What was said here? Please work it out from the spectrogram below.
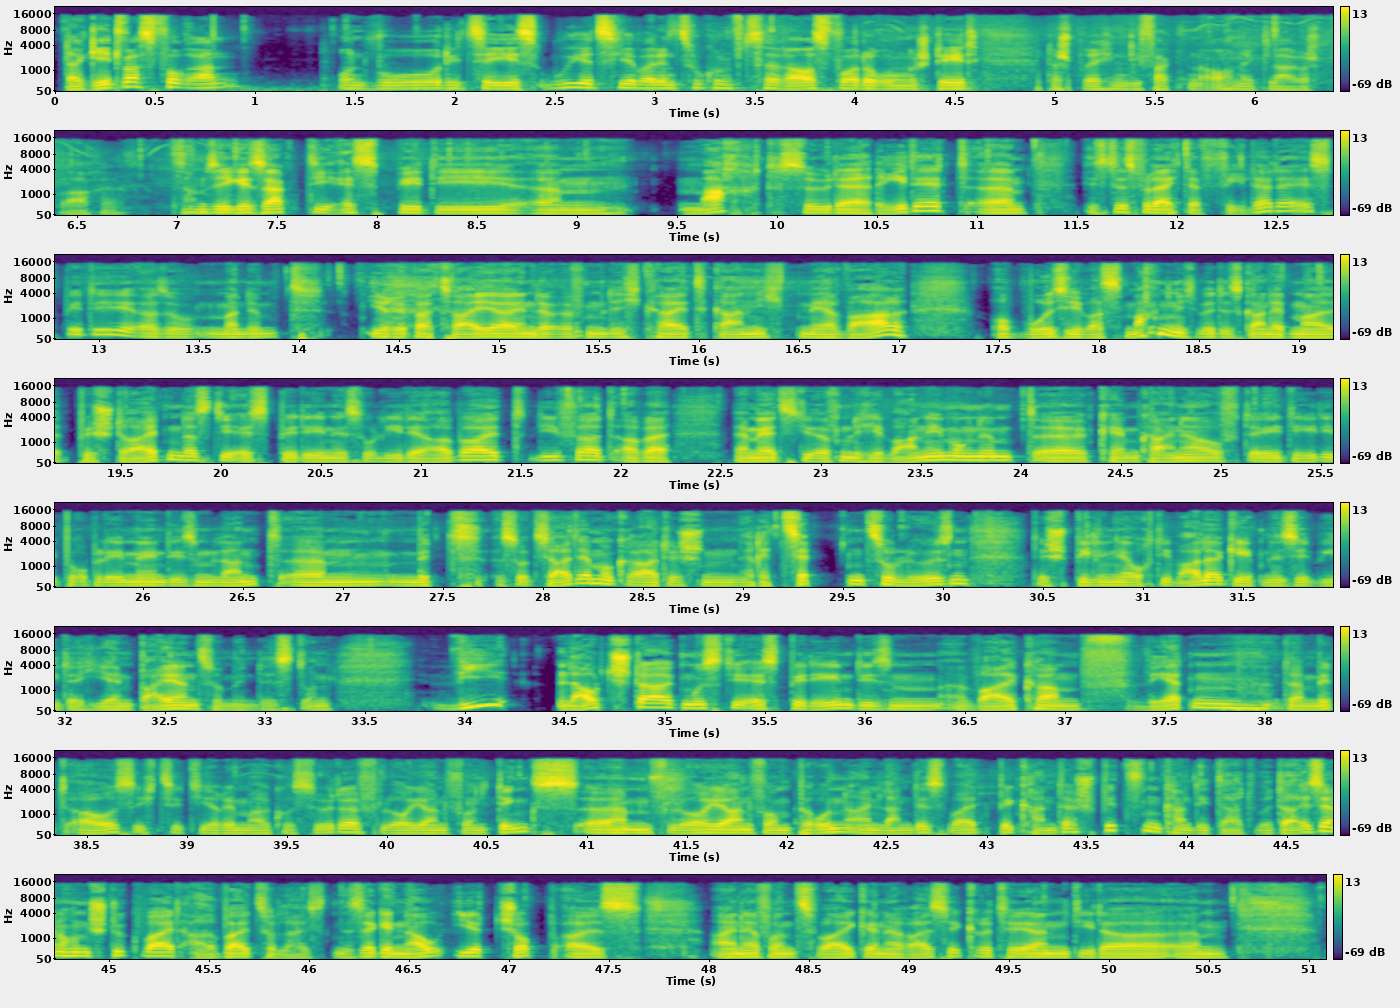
da geht was voran, und wo die CSU jetzt hier bei den Zukunftsherausforderungen steht, da sprechen die Fakten auch eine klare Sprache. Jetzt haben Sie gesagt, die SPD ähm, macht, Söder redet. Ähm, ist das vielleicht der Fehler der SPD? Also man nimmt ihre Partei ja in der Öffentlichkeit gar nicht mehr wahr, obwohl sie was machen. Ich würde es gar nicht mal bestreiten, dass die SPD eine solide Arbeit liefert, aber wenn man jetzt die öffentliche Wahrnehmung nimmt, äh, käme keiner auf der Idee, die Probleme in diesem Land ähm, mit sozialdemokratischen Rezepten zu lösen. Das spiegeln ja auch die Wahlergebnisse wieder, hier in Bayern zumindest. Und wie Lautstark muss die SPD in diesem Wahlkampf werden, damit aus, ich zitiere Markus Söder, Florian von Dings, ähm, Florian von Brunn ein landesweit bekannter Spitzenkandidat wird. Da ist ja noch ein Stück weit Arbeit zu leisten. Das ist ja genau Ihr Job als einer von zwei Generalsekretären, die da ähm,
